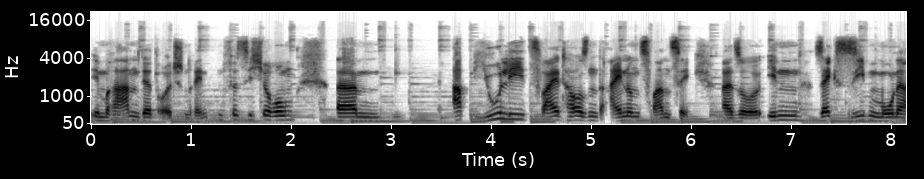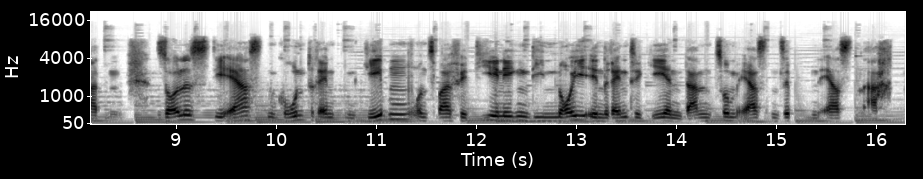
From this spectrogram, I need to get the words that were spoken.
im Rahmen der deutschen Rentenversicherung. Ähm, ab Juli 2021, also in sechs, sieben Monaten, soll es die ersten Grundrenten geben, und zwar für diejenigen, die neu in Rente gehen, dann zum 1.7., 1.8.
